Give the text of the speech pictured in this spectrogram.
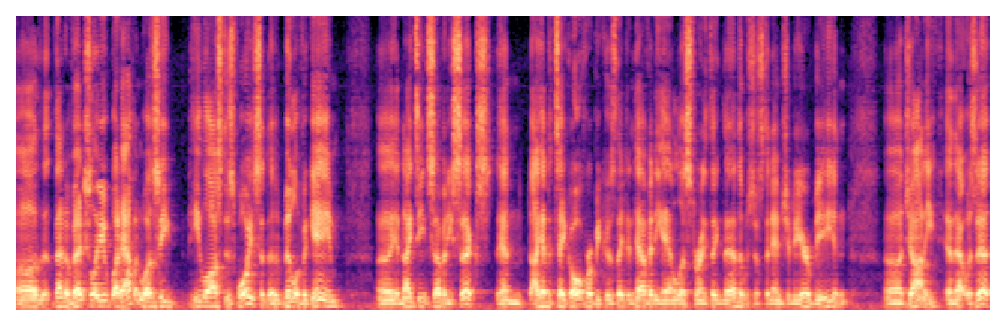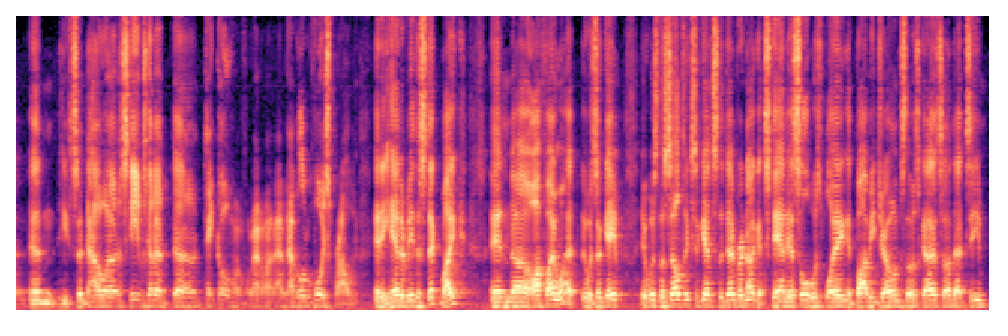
uh, then eventually what happened was he he lost his voice in the middle of a game. Uh, in 1976, and I had to take over because they didn't have any analysts or anything then. There was just an engineer, me, and uh, Johnny, and that was it. And he said, "Now uh, Steve's gonna uh, take over. I have a little voice problem." And he handed me the stick mic, and uh, off I went. It was a game. It was the Celtics against the Denver Nuggets. Dan Issel was playing, and Bobby Jones. Those guys on that team.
